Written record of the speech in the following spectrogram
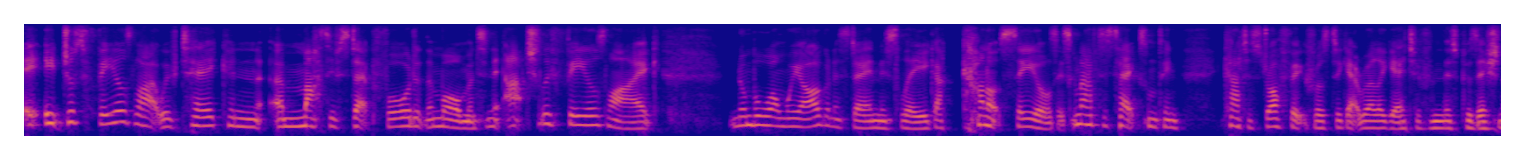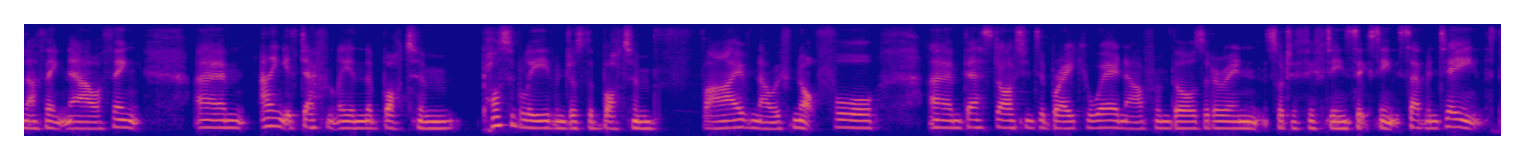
it, it just feels like we've taken a massive step forward at the moment. And it actually feels like number one, we are going to stay in this league. I cannot see us. It's going to have to take something catastrophic for us to get relegated from this position. I think now. I think um, I think it's definitely in the bottom, possibly even just the bottom five now, if not four. Um, they're starting to break away now from those that are in sort of 15th, 16th, 17th.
